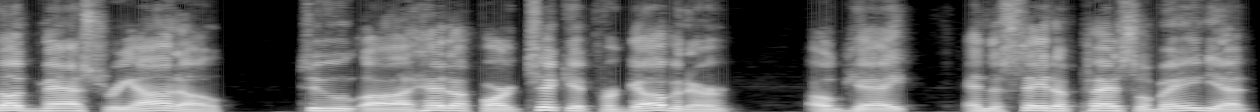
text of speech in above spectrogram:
Doug Mastriano to uh, head up our ticket for governor, okay, in the state of Pennsylvania.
